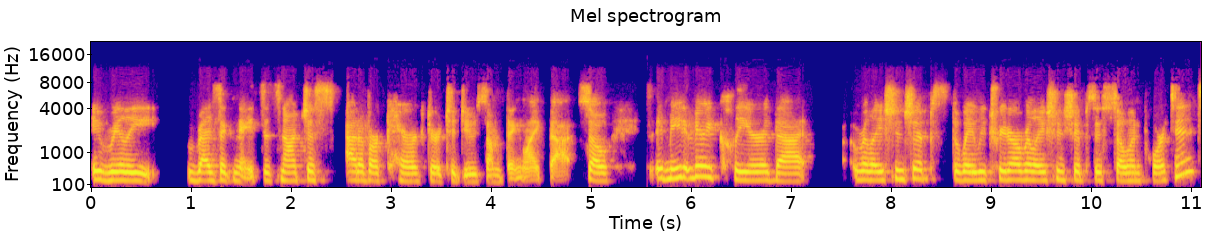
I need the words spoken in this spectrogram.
it really resonates. It's not just out of our character to do something like that. So it made it very clear that relationships, the way we treat our relationships is so important.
